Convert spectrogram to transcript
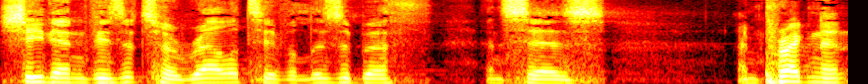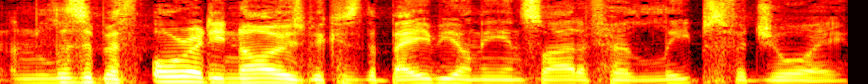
She then visits her relative Elizabeth and says, I'm pregnant, and Elizabeth already knows because the baby on the inside of her leaps for joy.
